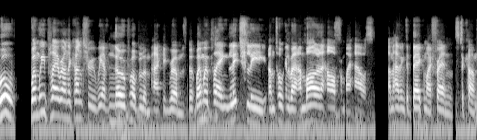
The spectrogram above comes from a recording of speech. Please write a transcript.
well, when we play around the country, we have no problem packing rooms. But when we're playing literally, I'm talking about a mile and a half from my house, I'm having to beg my friends to come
